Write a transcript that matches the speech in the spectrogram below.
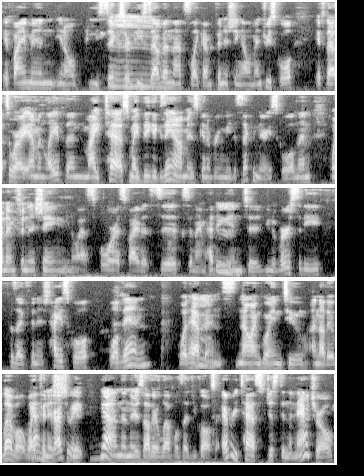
If I'm in, you know, P six or Mm. P seven, that's like I'm finishing elementary school. If that's where I am in life, then my test, my big exam, is going to bring me to secondary school. And then when I'm finishing, you know, S four, S five, S six, and I'm heading Mm. into university because I've finished high school, well, then what happens? Now I'm going to another level. Well, Mm. Yeah, finished graduate. yeah, and then there's other levels as you go. So every test just in the natural,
